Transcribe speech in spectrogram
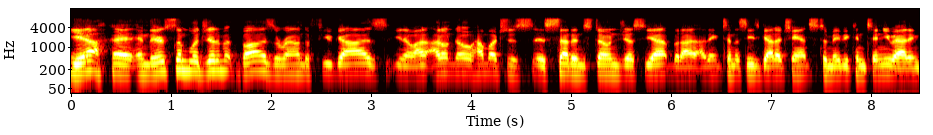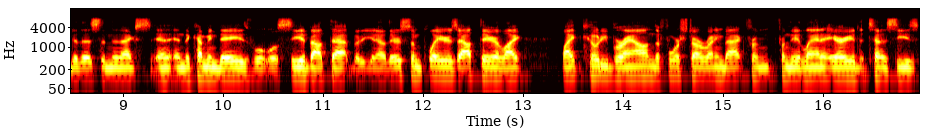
Yeah, and there's some legitimate buzz around a few guys. You know, I, I don't know how much is, is set in stone just yet, but I, I, think Tennessee's got a chance to maybe continue adding to this in the next in, in, the coming days. We'll, we'll see about that. But you know, there's some players out there like like Cody Brown, the four-star running back from from the Atlanta area that Tennessee's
